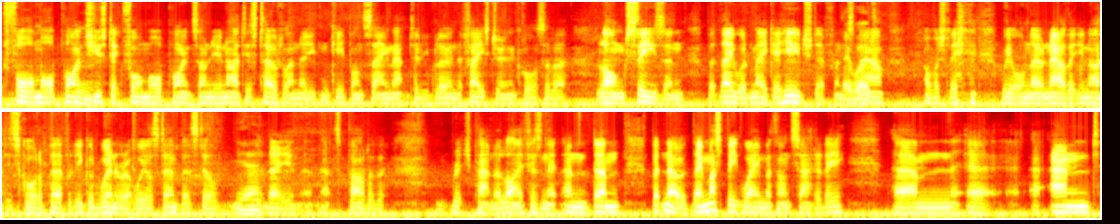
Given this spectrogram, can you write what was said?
four more Mm. points. You stick four more points on United's total. I know you can keep on saying that until you're blue in the face during the course of a long season, but they would make a huge difference now. Obviously, we all know now that United scored a perfectly good winner at Wealdstone, but still, Yeah. they that's part of the rich pattern of life, isn't it? And um, but no, they must beat Weymouth on Saturday, um, uh, and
